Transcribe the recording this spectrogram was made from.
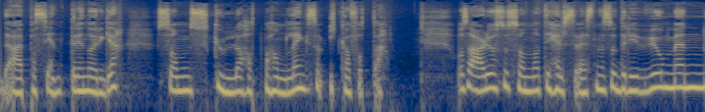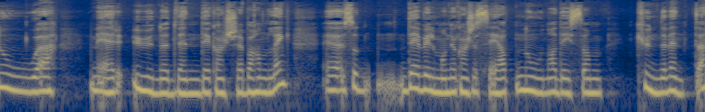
det er pasienter i Norge som skulle hatt behandling, som ikke har fått det. Og så er det jo også sånn at I helsevesenet så driver vi jo med noe mer unødvendig kanskje behandling. Eh, så det vil man jo kanskje se at noen av de som kunne vente,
